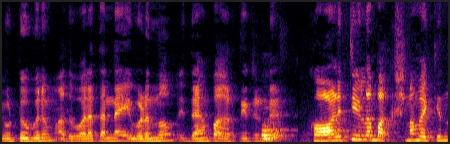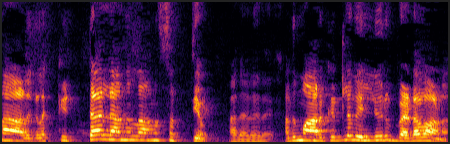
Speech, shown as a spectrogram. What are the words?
യൂട്യൂബിലും അതുപോലെ തന്നെ ഇവിടുന്നും ഇദ്ദേഹം പകർത്തിയിട്ടുണ്ട്. ക്വാളിറ്റി ഉള്ള ഭക്ഷണം വെക്കുന്ന ആളുകളെ കിട്ടാല്ല എന്നുള്ളതാണ് സത്യം. അതെ അതെ അതെ. അത് മാർക്കറ്റിലെ വലിയൊരു വിടവാണ്.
